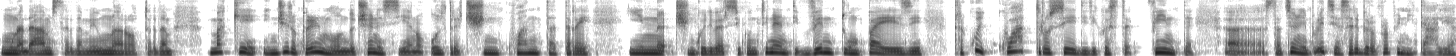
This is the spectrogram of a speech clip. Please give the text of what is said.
una da Amsterdam e una a Rotterdam, ma che in giro per il mondo ce ne siano oltre 53 in 5 diversi continenti, 21 paesi, tra cui 4 sedi di queste finte uh, stazioni di polizia sarebbero proprio in Italia.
